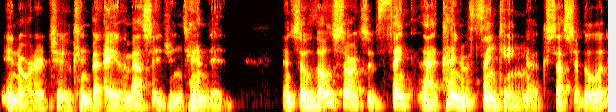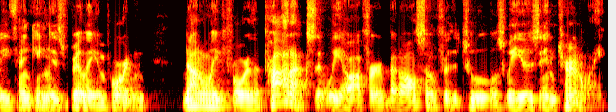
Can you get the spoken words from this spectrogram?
in order to convey the message intended. And so those sorts of think, that kind of thinking, accessibility thinking is really important, not only for the products that we offer, but also for the tools we use internally.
